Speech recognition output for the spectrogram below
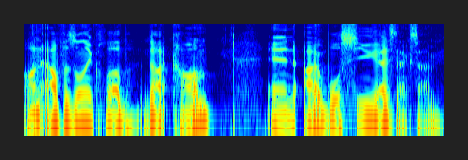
on alphasonlyclub.com. And I will see you guys next time.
